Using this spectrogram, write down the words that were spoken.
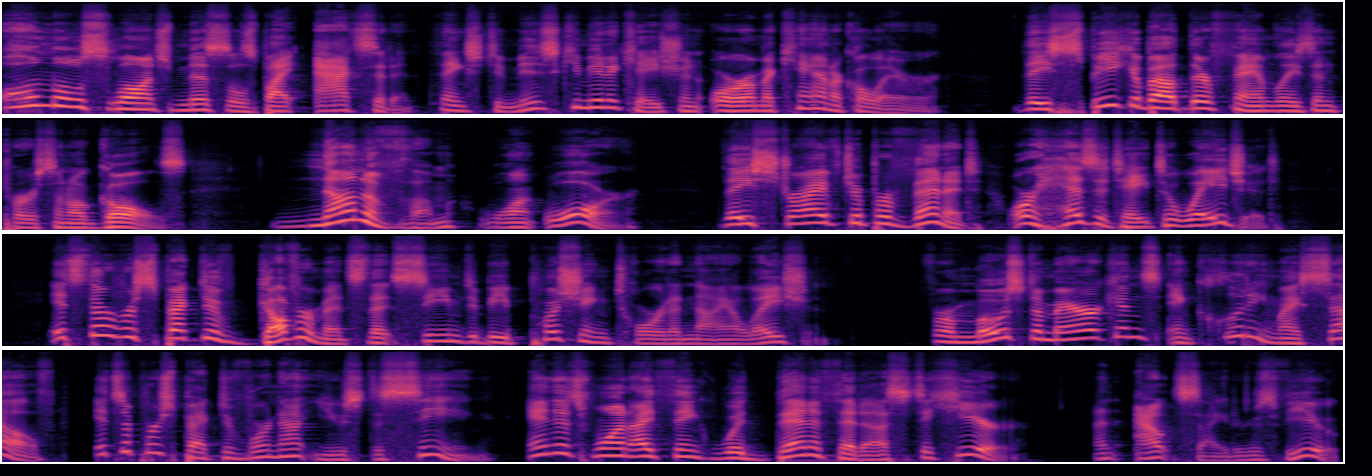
almost launch missiles by accident thanks to miscommunication or a mechanical error. They speak about their families and personal goals. None of them want war. They strive to prevent it or hesitate to wage it. It's their respective governments that seem to be pushing toward annihilation. For most Americans, including myself, it's a perspective we're not used to seeing, and it's one I think would benefit us to hear an outsider's view.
